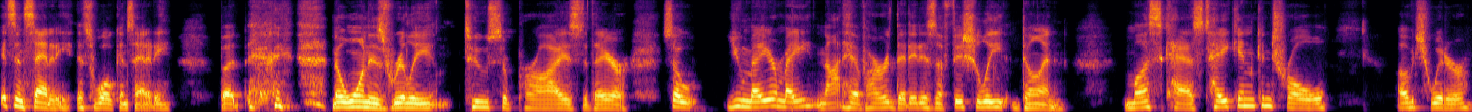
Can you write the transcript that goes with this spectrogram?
it's insanity. It's woke insanity. But no one is really too surprised there. So you may or may not have heard that it is officially done. Musk has taken control of Twitter.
